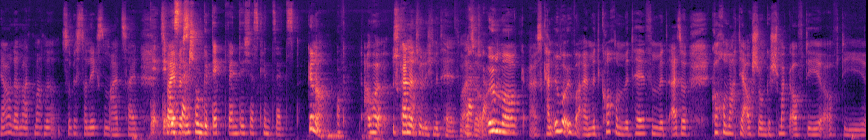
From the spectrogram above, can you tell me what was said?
Ja, und dann hat man eine- so bis zur nächsten Mahlzeit. Der, der ist dann schon gedeckt, wenn dich das Kind setzt. genau. Aber es kann natürlich mithelfen. Also immer, es kann immer überall mit Kochen mithelfen. Mit, also Kochen macht ja auch schon Geschmack auf die, auf die,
